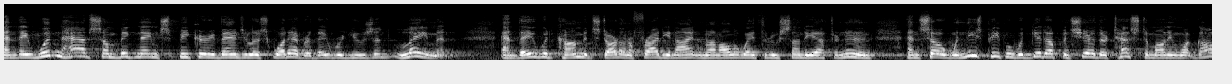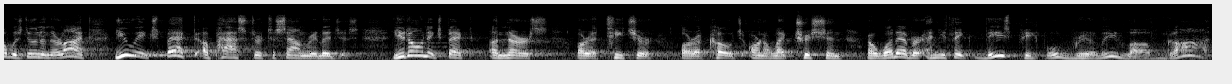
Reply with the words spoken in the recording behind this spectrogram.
and they wouldn't have some big name speaker, evangelist, whatever. They were using laymen and they would come, it'd start on a Friday night and run all the way through Sunday afternoon. And so when these people would get up and share their testimony and what God was doing in their life, you expect a pastor to sound religious. You don't expect a nurse or a teacher or a coach or an electrician or whatever. And you think, these people really love God.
